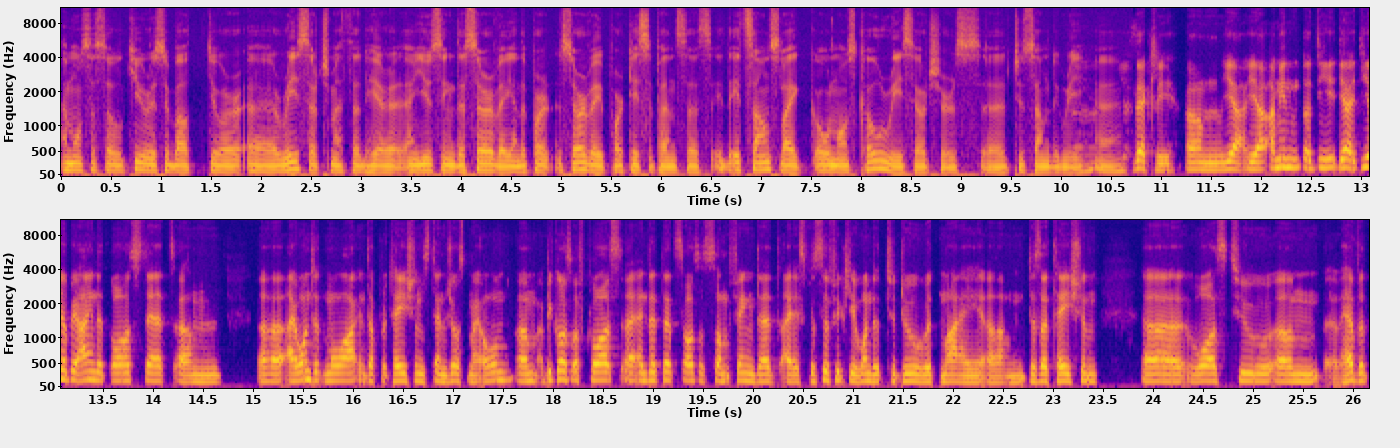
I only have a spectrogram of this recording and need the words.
I'm also so curious about your uh, research method here and uh, using the survey and the par survey participants. As it, it, sounds like almost co-researchers uh, to some degree. Uh, exactly. Um, yeah, yeah. I mean, the the idea behind it was that. Um, uh, I wanted more interpretations than just my own, um, because of course, uh, and that, that's also something that I specifically wanted to do with my um, dissertation, was to um, have it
